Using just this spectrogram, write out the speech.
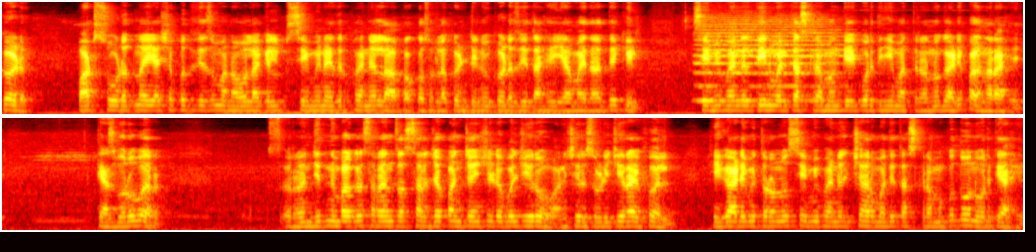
कड पाठ सोडत नाही अशा पद्धतीचं म्हणावं लागेल. सेमी नाही तर फायनलला बाकासूरला कंटिन्यू कडच येत आहे. या मैदानात देखील सेमीफायनल तीनमध्ये तास क्रमांक एकवरती ही मित्रांनो गाडी पाळणार आहे. त्याचबरोबर रणजित निंबाळकर सरांचा सर्जा पंच्याऐंशी डबल झिरो आणि शिरसोडीची रायफल ही गाडी मित्रांनो सेमीफायनल चारमध्ये तास क्रमांक दोनवरती आहे.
